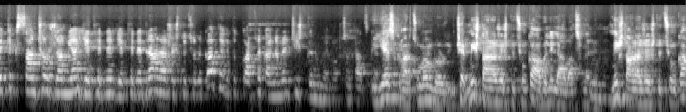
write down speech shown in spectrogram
Պետք է 24 ժամյա եթերներ, եթերներ դրա անհրաժեշտությունը կա, թե դուք կարծում եք այնամենը ճիշտ գնում է ողջ ընթացքը։ Ես կարծում եմ, որ չէ, միշտ անհրաժեշտություն կա ավելի լավացնելու։ Միշտ անհրաժեշտություն կա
